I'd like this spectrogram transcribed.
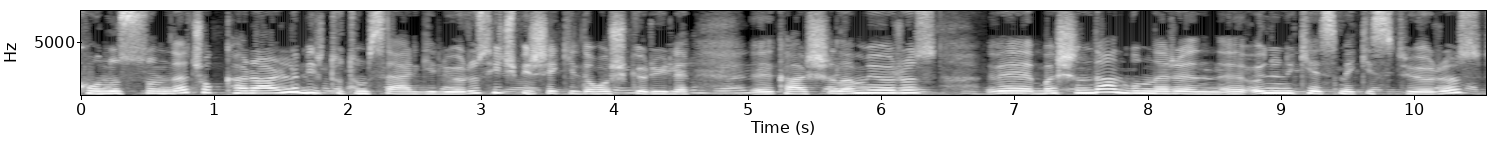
konusunda çok kararlı bir tutum sergiliyoruz. Hiçbir şekilde hoşgörüyle e, karşılamıyoruz ve başından bunların e, önünü kesmek istiyoruz.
